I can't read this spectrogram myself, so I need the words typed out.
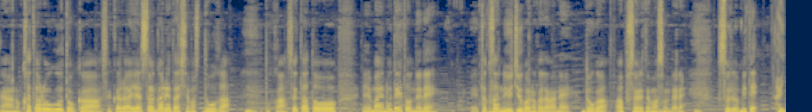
あの、カタログとか、それから、安さんがね、出してます動画とか、うん、それとあと、え前のデートンでね、えたくさんの YouTuber の方がね、動画アップされてますんでね、うん、それを見て、はい。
